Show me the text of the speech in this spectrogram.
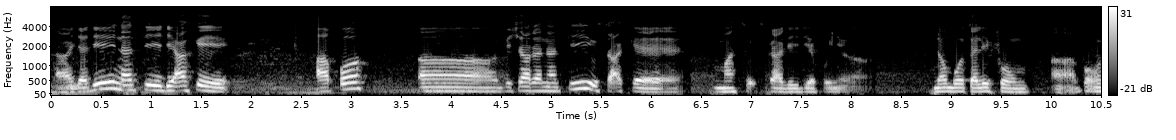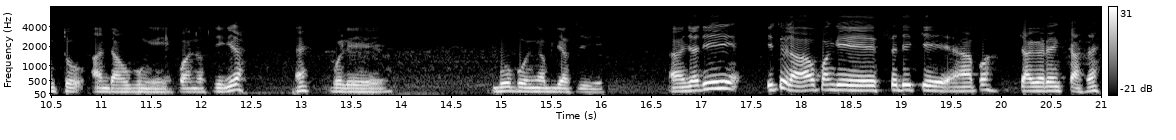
Ha, jadi nanti di akhir apa uh, bicara nanti Ustaz akan masuk sekali dia punya nombor telefon apa untuk anda hubungi Puan Noh sendiri lah eh boleh berhubung dengan beliau sendiri. Uh, jadi itulah aku panggil sedikit apa secara ringkas eh.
